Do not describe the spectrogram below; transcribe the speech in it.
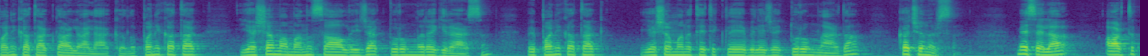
Panik ataklarla alakalı. Panik atak yaşamamanı sağlayacak durumlara girersin ve panik atak yaşamanı tetikleyebilecek durumlardan kaçınırsın. Mesela artık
